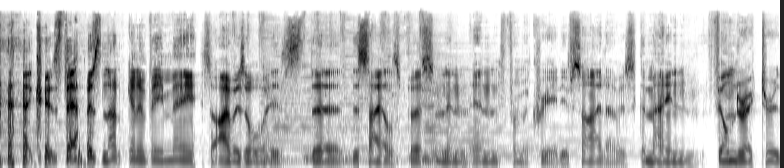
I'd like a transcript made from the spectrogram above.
because that was not going to be me. So I was always the, the salesperson, and, and from a creative side, I was the main film director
